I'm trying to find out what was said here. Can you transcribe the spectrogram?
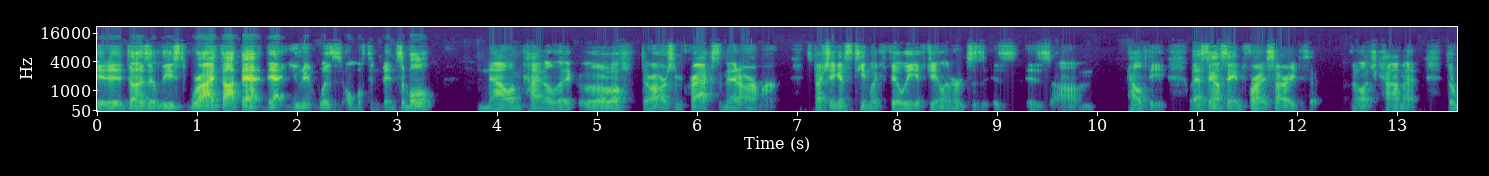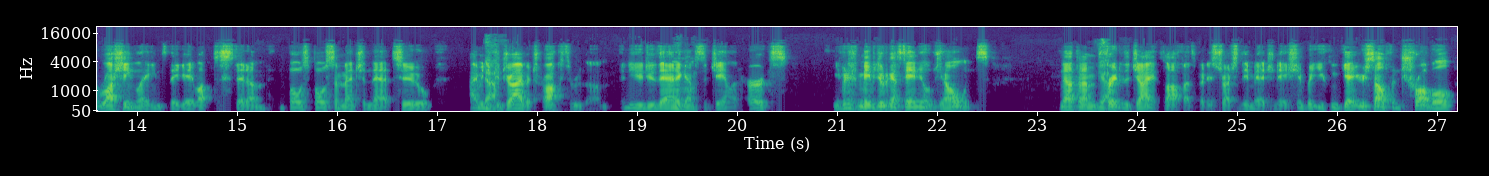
it, it, does at least where I thought that that unit was almost invincible. Now I'm kind of like, oh, there are some cracks in that armor, especially against a team like Philly if Jalen Hurts is is, is um, healthy. Last thing I'll say before I sorry, I'll let you comment. The rushing lanes they gave up to Stidham. Both Bosa mentioned that too. I mean, yeah. you could drive a truck through them, and you do that mm-hmm. against the Jalen Hurts, even if maybe do it against Daniel Jones. Not that I'm yeah. afraid of the Giants' offense by any stretch of the imagination, but you can get yourself in trouble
